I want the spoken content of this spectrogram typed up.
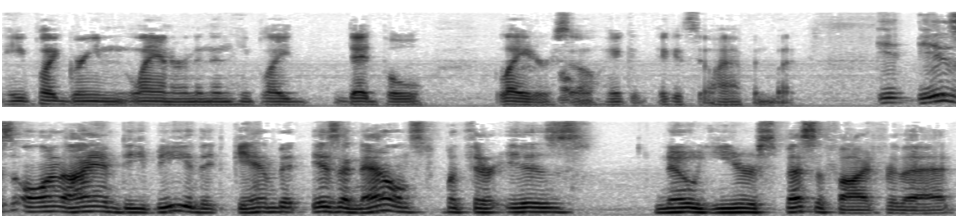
he played Green Lantern and then he played Deadpool later. So it could it could still happen, but. It is on IMDb that Gambit is announced, but there is no year specified for that.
